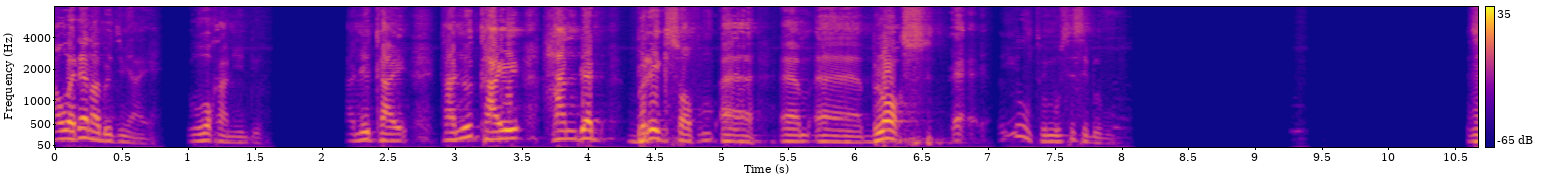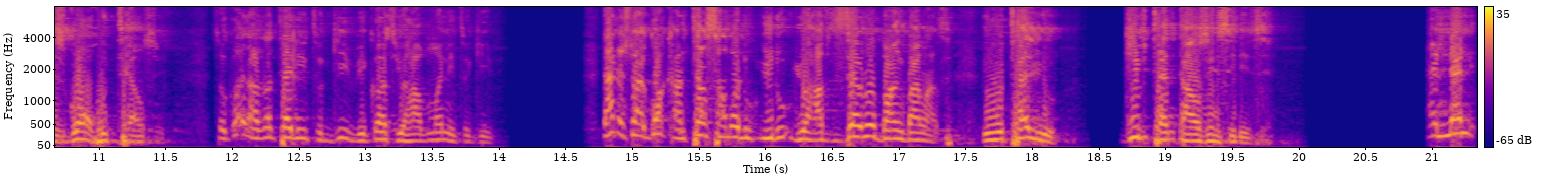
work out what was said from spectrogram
Now, What can you do? Can you carry, can you carry 100 bricks of uh, um, uh, blocks? Uh, you to know, it is God who tells you. So God does not tell you to give because you have money to give. That is why God can tell somebody you, do, you have zero bank balance. He will tell you, give 10,000 cedis. And then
